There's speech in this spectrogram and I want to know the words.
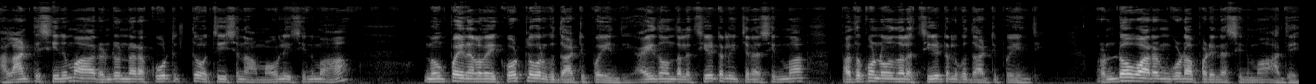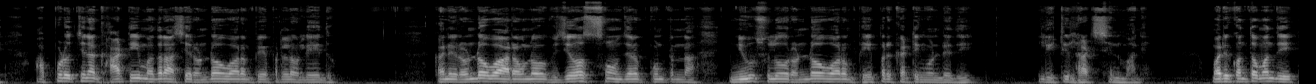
అలాంటి సినిమా రెండున్నర కోటితో తీసిన మౌళి మౌలి సినిమా ముప్పై నలభై కోట్ల వరకు దాటిపోయింది. ఐదు వందల థియేటర్లు ఇచ్చిన సినిమా పదకొండు వందల థియేటర్లకు దాటిపోయింది. రెండో వారం కూడా పడిన సినిమా అదే. అప్పుడు వచ్చిన ఘాటీ మద్రాసి రెండో వారం పేపర్లో లేదు. కానీ రెండో వారంలో విజయోత్సవం జరుపుకుంటున్న న్యూస్లో రెండో వారం పేపర్ కటింగ్ ఉండేది లిటిల్ హార్ట్ సినిమాని. మరి కొంతమంది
